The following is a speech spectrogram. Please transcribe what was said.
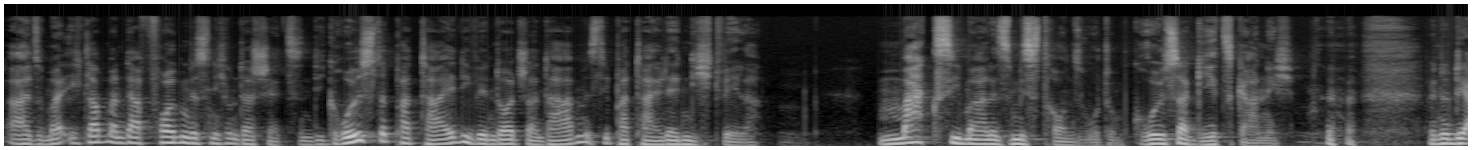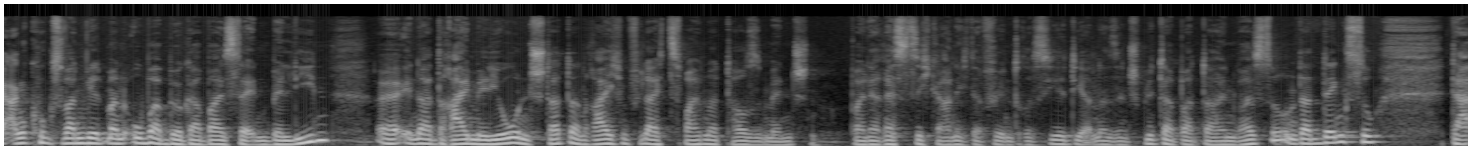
Also ich glaube, man darf Folgendes nicht unterschätzen. Die größte Partei, die wir in Deutschland haben, ist die Partei der Nichtwähler. Maximales Misstrauensvotum. Größer geht's gar nicht. Wenn du dir anguckst, wann wird man Oberbürgermeister in Berlin, äh, in einer 3-Millionen-Stadt, dann reichen vielleicht 200.000 Menschen, weil der Rest sich gar nicht dafür interessiert. Die anderen sind Splitterparteien, weißt du? Und dann denkst du, da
